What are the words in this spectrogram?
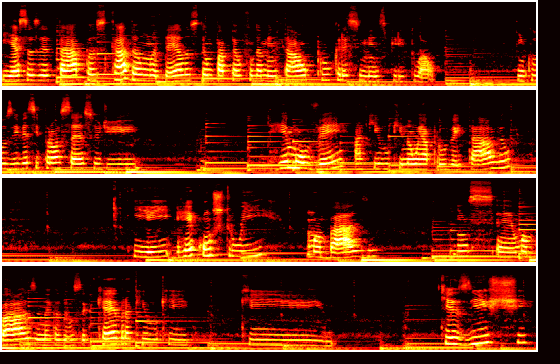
E essas etapas, cada uma delas tem um papel fundamental para o crescimento espiritual. Inclusive esse processo de remover aquilo que não é aproveitável e reconstruir uma base, é, uma base, né? Quer dizer, você quebra aquilo que, que, que existe,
